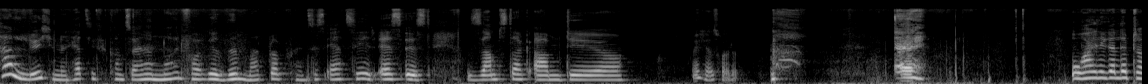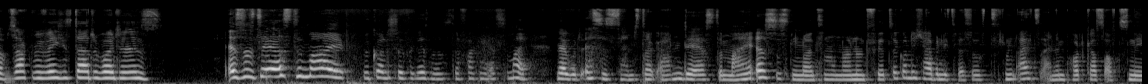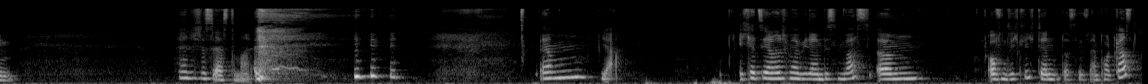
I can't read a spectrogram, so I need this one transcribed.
Hallöchen und herzlich willkommen zu einer neuen Folge The Mudblood Princess erzählt. Es ist Samstagabend, der. Welcher ist heute? äh. Oh, heiliger Laptop, sag mir, welches Datum heute ist. Es ist der 1. Mai. Wie konntest du vergessen? Es ist der fucking 1. Mai. Na gut, es ist Samstagabend, der 1. Mai. Es ist 1949 und ich habe nichts Besseres zu tun, als einen Podcast aufzunehmen. Ja, nicht das erste Mal. ähm, ja. Ich erzähle heute mal wieder ein bisschen was. Ähm, offensichtlich, denn das hier ist ein Podcast.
